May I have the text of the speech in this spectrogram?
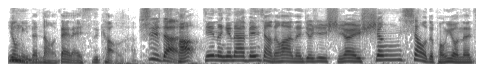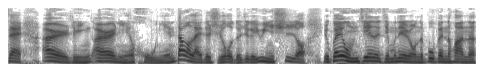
用你的脑袋来思考了。是的，好，今天能跟大家分享的话呢，就是十二生肖的朋友呢，在二零二二年虎年到来的时候的这个运势哦。有关于我们今天的节目内容的部分的话呢，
